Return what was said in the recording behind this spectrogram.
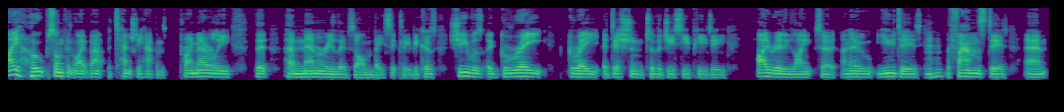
I hope something like that potentially happens. Primarily that her memory lives on, basically, because she was a great, great addition to the GCPD. I really liked her. I know you did. The fans did. Um,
